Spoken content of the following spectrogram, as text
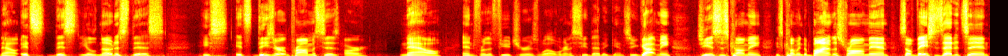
Now, it's this you'll notice this. He's it's these are promises are now and for the future as well. We're going to see that again. So you got me? Jesus is coming. He's coming to bind up the strong man. Salvation's at its end.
